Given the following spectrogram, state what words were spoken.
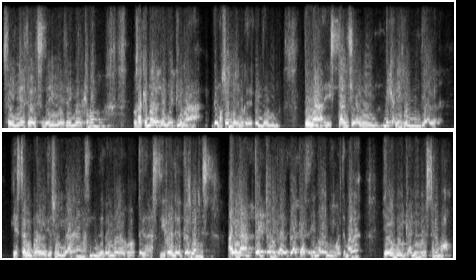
seis meses de lluvia y seis meses que no, o sea que no depende del clima de nosotros, sino que depende de, una instancia, de un mecanismo mundial que está en cuadros muy bajas, dependiendo de, las diferentes depresiones. Hay una tectónica de placas enorme en Guatemala y hay un vulcanismo extremo.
